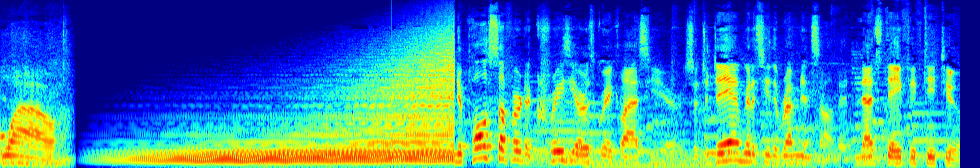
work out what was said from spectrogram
Wow. Nepal suffered a crazy earthquake last year, so today I'm going to see the remnants of it, and that's day 52.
